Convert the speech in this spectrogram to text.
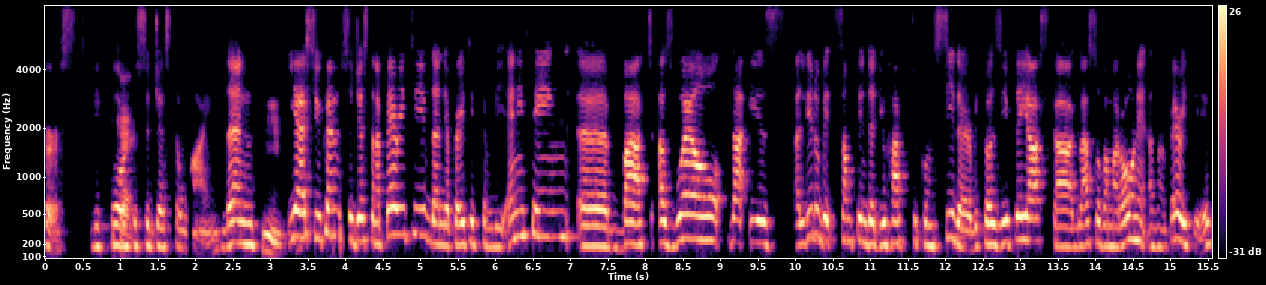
first before okay. to suggest a wine. Then, hmm. yes, you can suggest an aperitif, then the aperitif can be anything. Uh, but as well, that is a little bit something that you have to consider because if they ask a glass of Amarone as an aperitif,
